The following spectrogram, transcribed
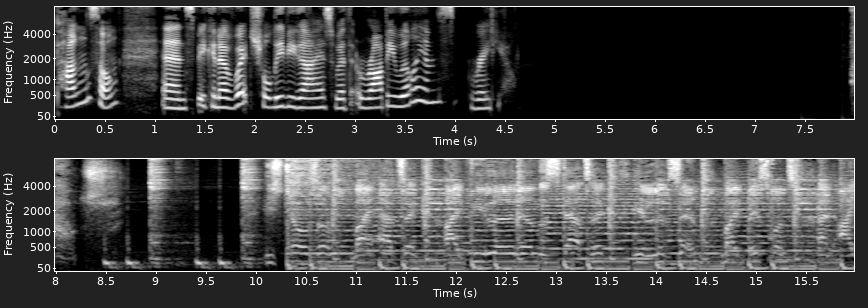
방송. And speaking of which, we'll leave you guys with Robbie Williams Radio. Ouch. He's chosen my attic. I feel it in the static. He lives in my basement, and I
